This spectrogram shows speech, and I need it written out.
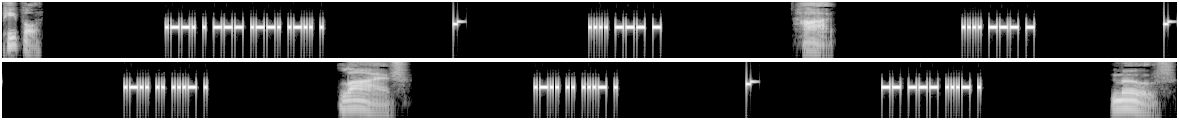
People. Hot. Live. Move.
